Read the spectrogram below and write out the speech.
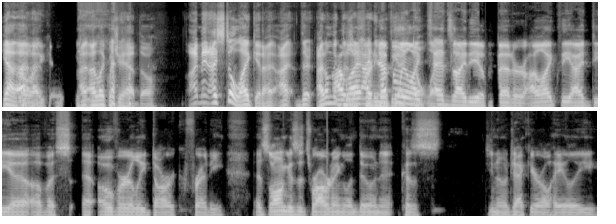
yeah, I, I I, like it. I, I like what you had though. I mean, I still like it. I I there, I don't think I, there's like, a I Freddy movie I definitely like don't like. Ted's idea better. I like the idea of a s- a overly dark Freddy, as long as it's Robert Englund doing it, because you know Jackie Earle Haley,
